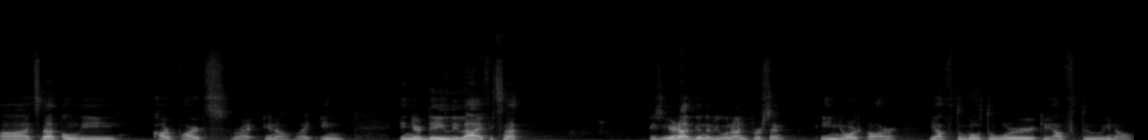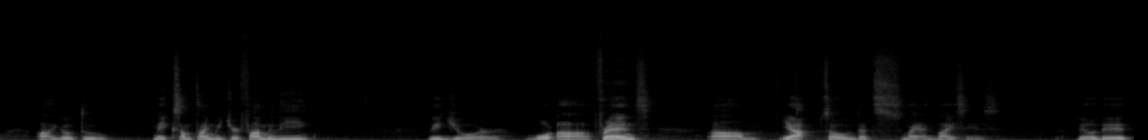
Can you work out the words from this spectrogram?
Uh, it's not only car parts, right? You know, like in in your daily life, it's not is you're not gonna be 100% in your car. You have to go to work. You have to, you know, uh, go to make some time with your family, with your uh, friends. Um, yeah, so that's my advice is build it,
